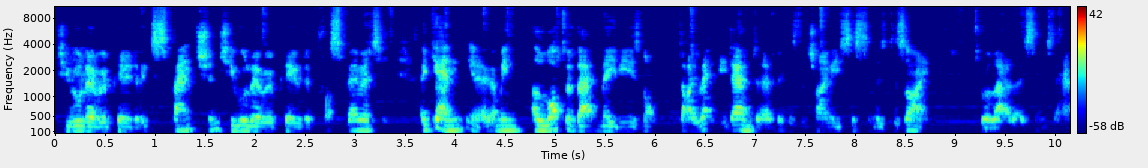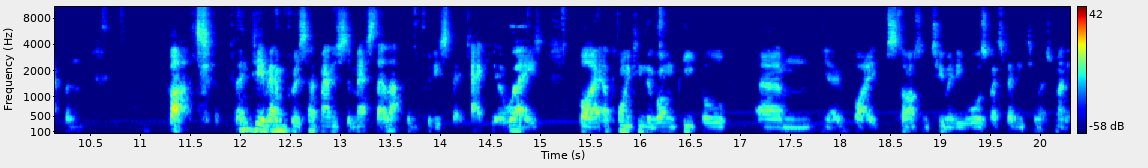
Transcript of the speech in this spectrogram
She ruled over a period of expansion. She ruled over a period of prosperity. Again, you know, I mean, a lot of that maybe is not directly down to her because the Chinese system is designed to allow those things to happen. But plenty of emperors have managed to mess that up in pretty spectacular ways by appointing the wrong people, um, you know, by starting too many wars, by spending too much money.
